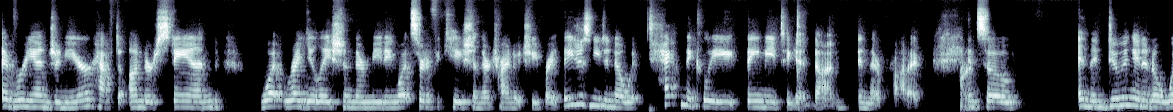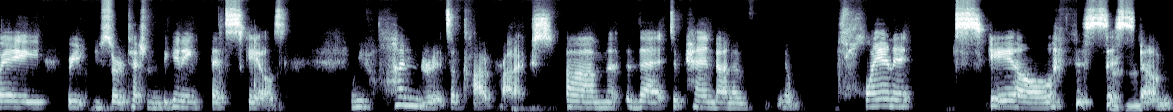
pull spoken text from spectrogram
every engineer have to understand what regulation they're meeting, what certification they're trying to achieve, right? They just need to know what technically they need to get done in their product. Right. And so and then doing it in a way where you, you sort of touched on the beginning that scales. We have hundreds of cloud products um, that depend on a you know planet scale system, mm-hmm.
